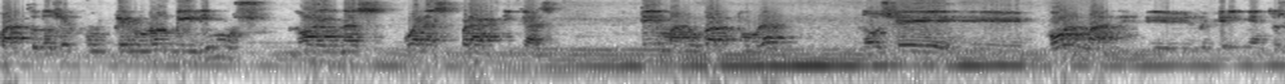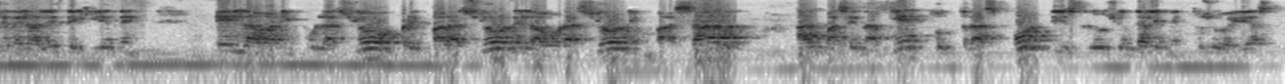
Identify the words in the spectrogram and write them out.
cuando no se cumplen unos mínimos, no hay unas buenas prácticas de manufactura, no se eh, forman eh, requerimientos generales de higiene en la manipulación, preparación, elaboración, envasado, almacenamiento, transporte y distribución de alimentos o bebidas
